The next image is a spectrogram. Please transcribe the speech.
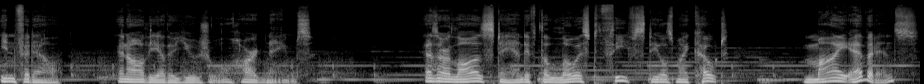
infidel, and all the other usual hard names. As our laws stand, if the lowest thief steals my coat, my evidence,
